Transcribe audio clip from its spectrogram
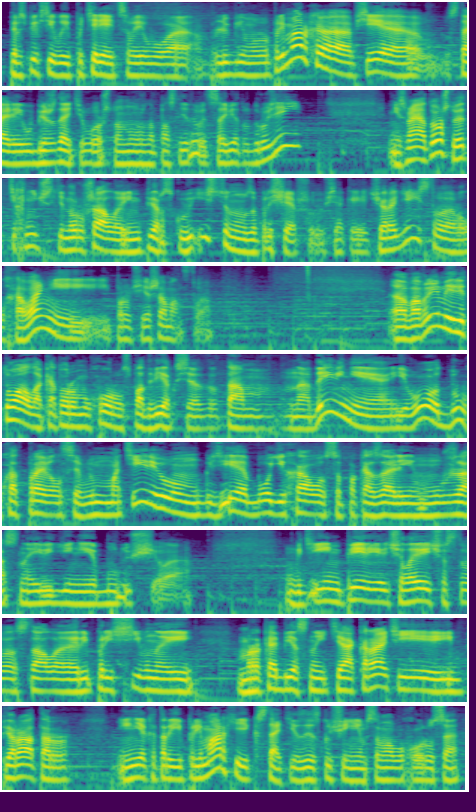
перспективой потерять своего любимого примарха, все стали убеждать его, что нужно последовать совету друзей. Несмотря на то, что это технически нарушало имперскую истину, запрещавшую всякое чародейство, волхование и прочее шаманство. А во время ритуала, которому Хорус подвергся там на Девине, его дух отправился в Имматериум, где боги хаоса показали ему ужасное видение будущего. Где империя человечества стала репрессивной мракобесной теократией, император и некоторые примархи, кстати, за исключением самого Хоруса,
